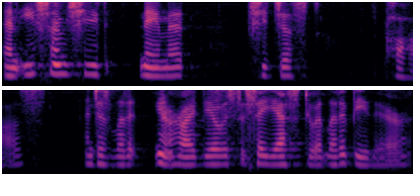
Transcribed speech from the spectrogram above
And each time she'd name it, she'd just pause and just let it, you know, her idea was to say yes to it, let it be there.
